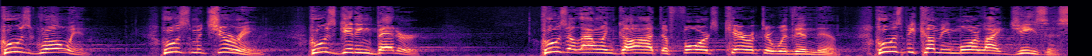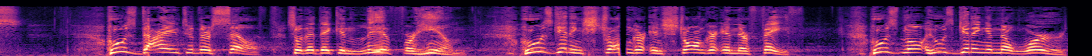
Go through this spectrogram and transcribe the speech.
Who's growing? Who's maturing? Who's getting better? Who's allowing God to forge character within them? Who's becoming more like Jesus? Who's dying to their self so that they can live for Him? Who's getting stronger and stronger in their faith? Who's, who's getting in their word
